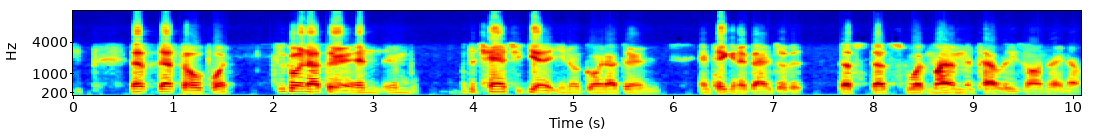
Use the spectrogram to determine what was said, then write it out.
that's that's the whole point. Just going out there and and the chance you get, you know, going out there and and taking advantage of it. That's that's what my mentality's on right now.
